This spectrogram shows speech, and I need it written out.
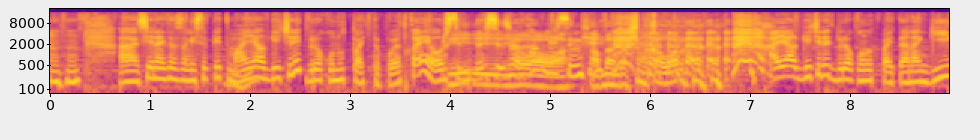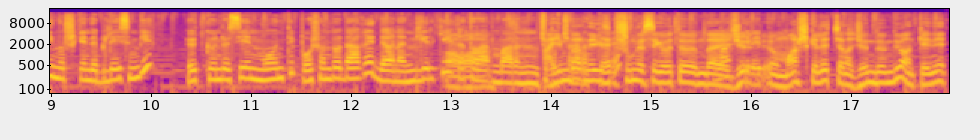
Сен айтасың эстеп кеттим аял кечирет бирок унутпайт деп коет го э орус тилинде сөз бар го билесиңби абдан жакшы макал бар. Аял кечирет бирок унутпайт. Анан кийин урушкенде билесиңби өткөндө сен монтип ошондо дагы деп анан илгерки каталардын баарын айымдар негизи э? ушул нерсеге өтө мындай Маш келет. жана жөндөмдүү. Анткени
